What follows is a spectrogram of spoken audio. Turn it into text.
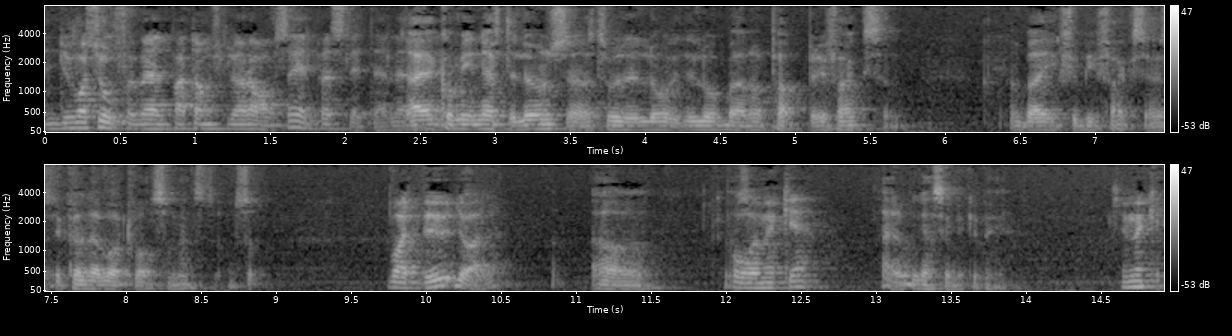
du var så oförberedd på att de skulle höra av sig helt plötsligt? Eller? Nej, jag kom in efter lunchen. Jag trodde det låg, det låg bara något papper i faxen. Jag bara gick förbi faxen. Så det kunde ha varit vad som helst. Så. Var ett bud då eller? Ja. På hur mycket? Nej, det var ganska mycket pengar. Hur mycket?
